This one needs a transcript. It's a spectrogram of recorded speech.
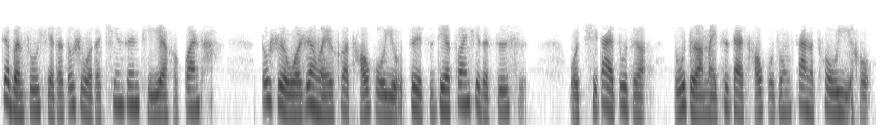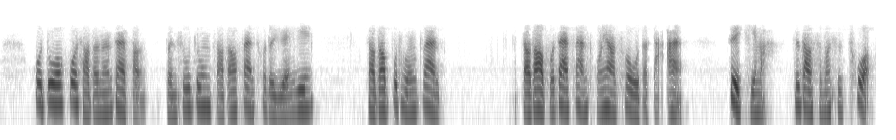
这本书写的都是我的亲身体验和观察。都是我认为和炒股有最直接关系的知识。我期待读者读者每次在炒股中犯了错误以后，或多或少的能在本本书中找到犯错的原因，找到不同犯，找到不再犯同样错误的答案。最起码知道什么是错。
